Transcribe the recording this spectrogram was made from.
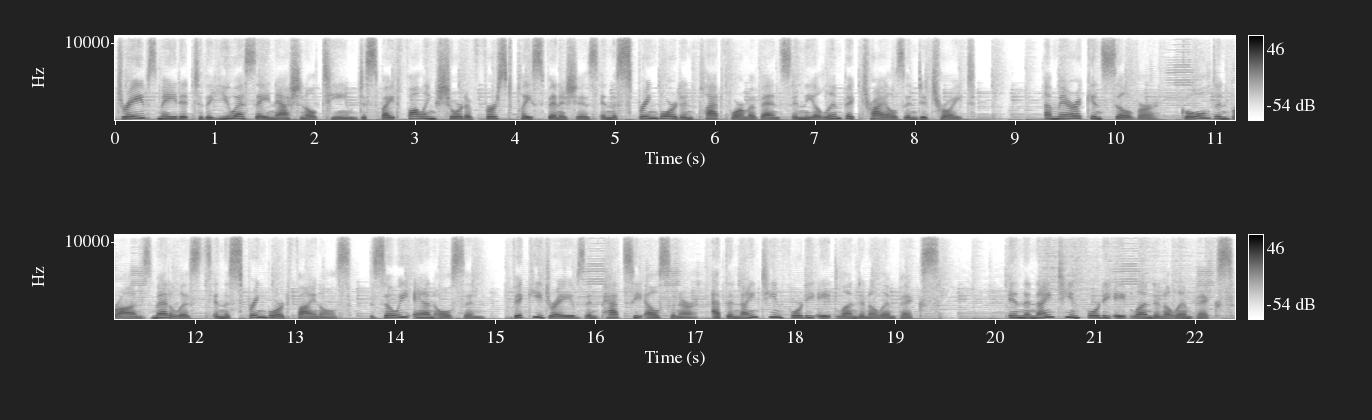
Draves made it to the USA national team despite falling short of first-place finishes in the springboard and platform events in the Olympic trials in Detroit. American silver, gold and bronze medalists in the springboard finals, Zoe Ann Olsen, Vicki Draves and Patsy Elsener, at the 1948 London Olympics. In the 1948 London Olympics,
